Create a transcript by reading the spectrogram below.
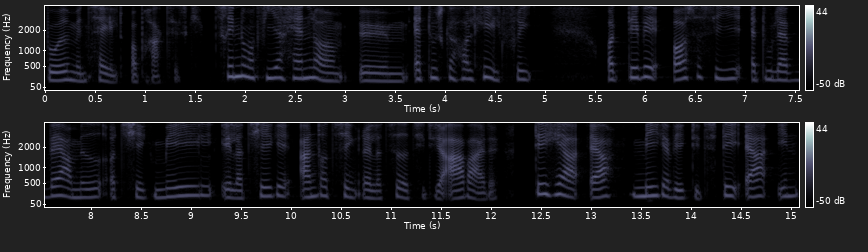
både mentalt og praktisk. Trin nummer fire handler om, øh, at du skal holde helt fri. Og det vil også sige, at du lader være med at tjekke mail eller tjekke andre ting relateret til dit arbejde. Det her er mega vigtigt. Det er en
